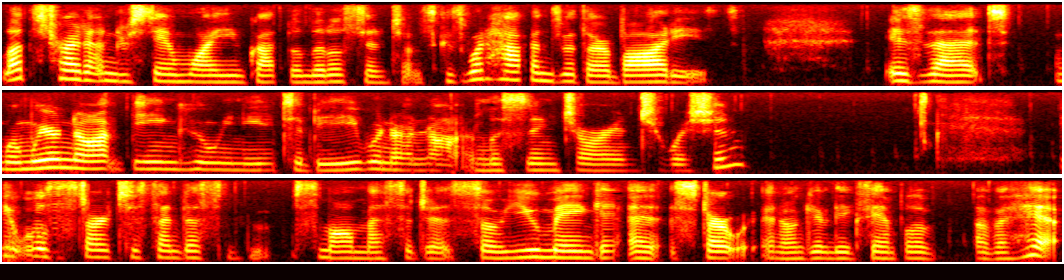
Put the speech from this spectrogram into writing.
Let's try to understand why you've got the little symptoms because what happens with our bodies is that when we're not being who we need to be, when we're not listening to our intuition, it will start to send us small messages. So you may get uh, start, and I'll give the example of, of a hip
